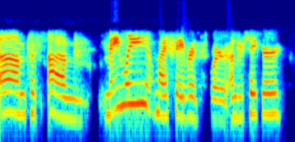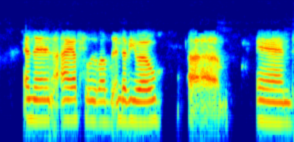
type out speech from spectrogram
Um, um, mainly my favorites were Undertaker, and then I absolutely loved the NWO. Um, and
